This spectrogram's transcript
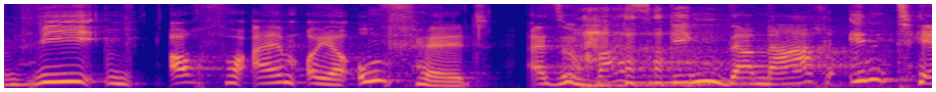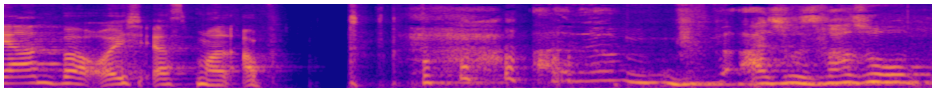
wie auch vor allem euer Umfeld. Also was ging danach intern bei euch erstmal ab? Also es war so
